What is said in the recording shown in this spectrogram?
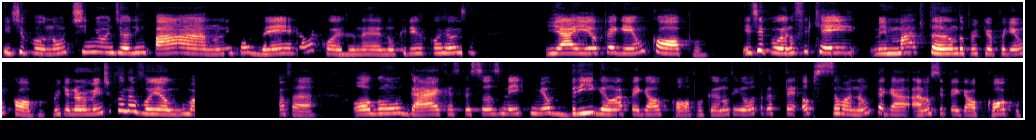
E, tipo, não tinha onde eu limpar, não limpou bem, aquela coisa, né? Não queria correr o risco. E aí eu peguei um copo. E, tipo, eu não fiquei me matando porque eu peguei um copo. Porque normalmente quando eu vou em alguma ou algum lugar que as pessoas meio que me obrigam a pegar o copo, que eu não tenho outra opção a não pegar, a não se pegar o copo,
